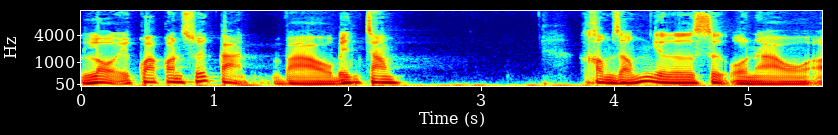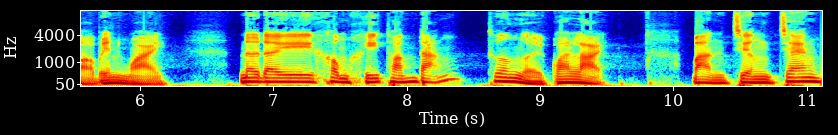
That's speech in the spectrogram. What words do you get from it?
lội qua con suối cạn vào bên trong. Không giống như sự ồn ào ở bên ngoài. Nơi đây không khí thoáng đãng, thương người qua lại. Bản Triềng Trang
